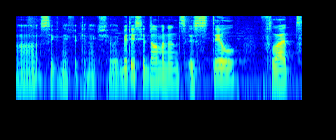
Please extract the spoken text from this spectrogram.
uh, significant actually. BTC dominance is still flat.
